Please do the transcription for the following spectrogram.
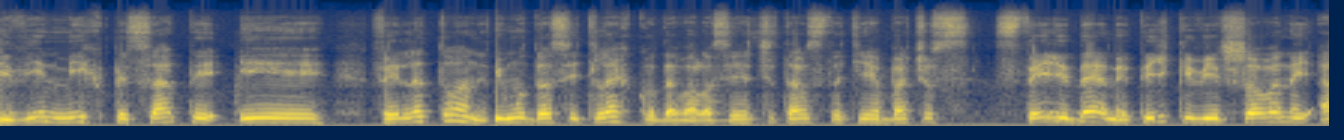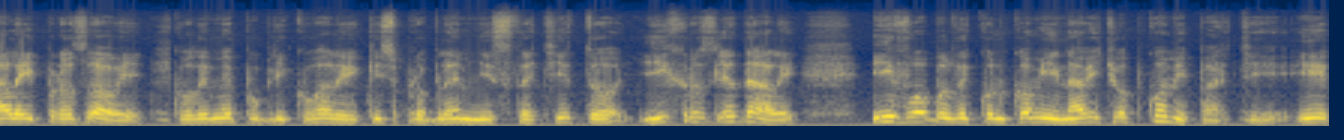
І він міг писати і фейлетони. Йому досить легко давалося. Я читав статті, я бачу стиль іде не тільки віршований, але й прозовий. Коли ми публікували якісь проблемні статті, то їх розглядали і в облвиконкомі, і навіть в обкомі партії. І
